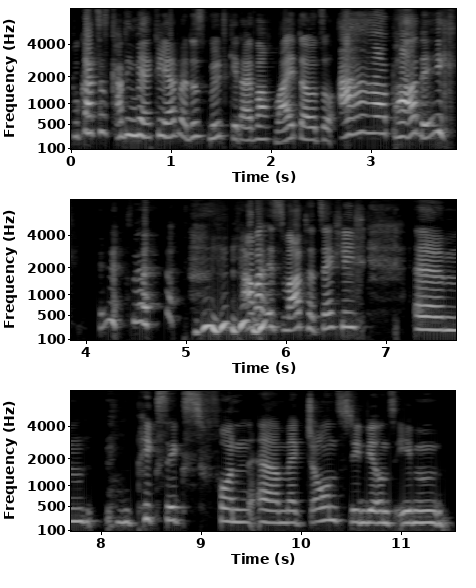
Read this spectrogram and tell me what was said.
du kannst es gar nicht mehr erklären, weil das Bild geht einfach weiter und so, ah, Panik. Aber es war tatsächlich ähm, Pick Six von äh, Mac Jones, den wir uns eben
